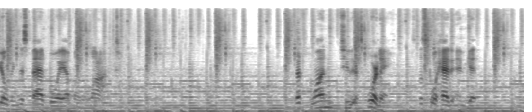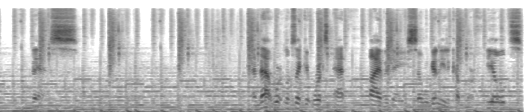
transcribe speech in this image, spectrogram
fielding this bad boy up a lot. That's one, two, that's four days. So let's go ahead and get this. And that work, looks like it works at five a day. So we're going to need a couple more fields.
